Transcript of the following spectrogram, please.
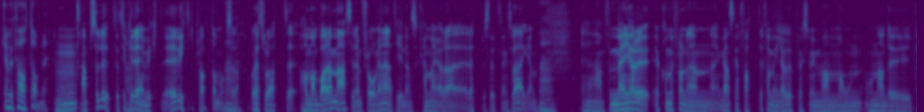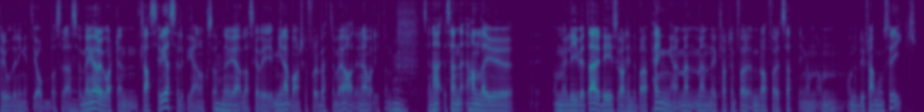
kan vi prata om det? Mm, absolut, jag tycker Ja. det, är vikt, det är viktigt att prata om också. Ja. Och jag tror att eh, har man bara med sig den frågan hela tiden så kan man göra rätt beslut längs vägen. Ja. Eh, för mig har det, jag kommer från en ganska fattig familj. Jag var uppväxt med min mamma. Hon, hon hade i perioder inget jobb och sådär. Så Mm. för mig har det varit en klassresa lite grann också. Mm. Att nu jävlar ska vi, mina barn ska få det bättre än vad jag hade när jag var liten. Mm. Sen, sen handlar ju om hur livet är, det är ju såklart inte bara pengar. Men, men det är klart en, för, en bra förutsättning om, om, om du blir framgångsrik.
